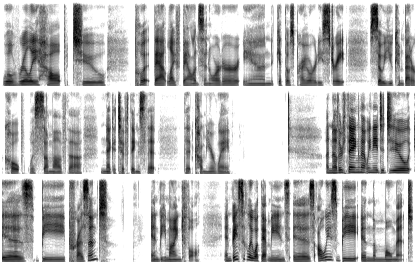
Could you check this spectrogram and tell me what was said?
will really help to put that life balance in order and get those priorities straight so you can better cope with some of the negative things that that come your way. Another thing that we need to do is be present and be mindful. And basically, what that means is always be in the moment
